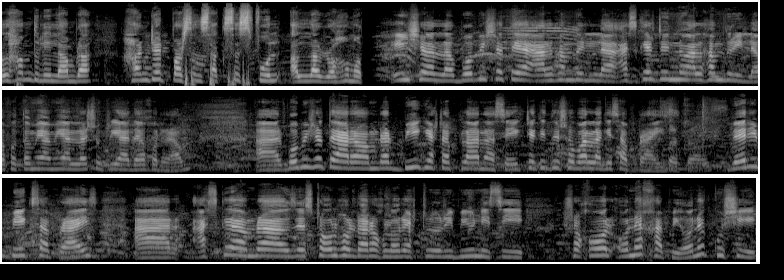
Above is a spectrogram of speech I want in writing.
আলহামদুলিল্লাহ আমরা হান্ড্রেড পার্সেন্ট সাকসেসফুল আল্লাহর রহমত। ইনশাআল্লাহ, ভবিষ্যতে আলহামদুলিল্লাহ, আজকের জন্য আলহামদুলিল্লাহ, প্রথমে আমি আল্লাহ শুক্রিয়া আদায় করলাম। আর ভবিষ্যতে আরও আমরা বিগ একটা প্ল্যান আছে, এটা কিন্তু সবার লাগে সারপ্রাইজ ভেরি বিগ সারপ্রাইজ আর আজকে আমরা যে স্টল হোল্ডার হলোর একটু রিভিউ নিছি সকল অনেক হ্যাপি অনেক খুশি।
